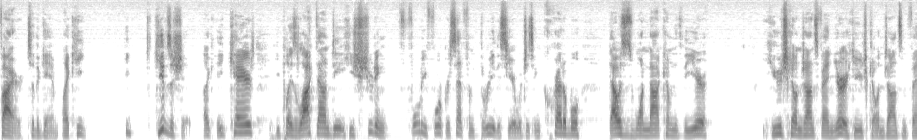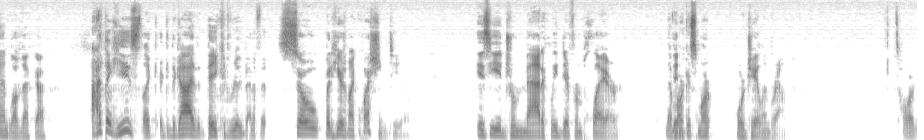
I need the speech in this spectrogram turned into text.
fire to the game. Like he he gives a shit. Like he cares. He plays lockdown D. He's shooting 44% from 3 this year, which is incredible. That was his one knock coming into the year. Huge Keldon Johnson fan. You're a huge Keldon Johnson fan. Love that guy. I think he's like the guy that they could really benefit. So, but here's my question to you: Is he a dramatically different player That Then- Marcus Smart. or Jaylen Brown? It's hard.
